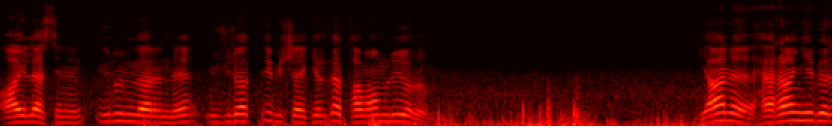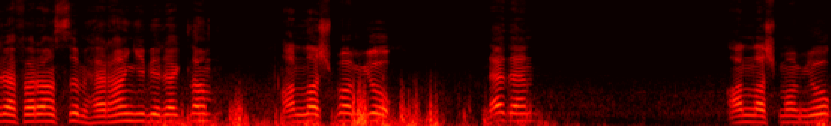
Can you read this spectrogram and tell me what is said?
ailesinin ürünlerini ücretli bir şekilde tamamlıyorum. Yani herhangi bir referansım, herhangi bir reklam anlaşmam yok. Neden? Anlaşmam yok.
